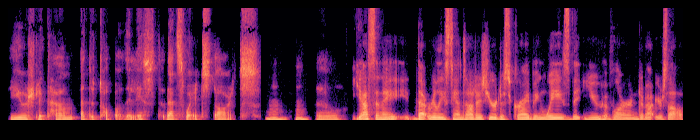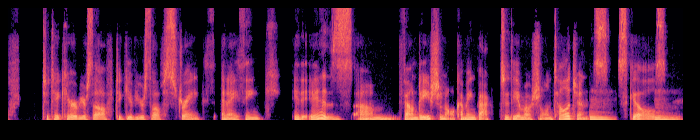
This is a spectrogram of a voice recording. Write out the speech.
usually come at the top of the list. That's where it starts. Mm-hmm. Yes, and I, that really stands out as you're describing ways that you have learned about yourself to take care of yourself, to give yourself strength. And I think it is um, foundational coming back to the emotional intelligence mm skills. mm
